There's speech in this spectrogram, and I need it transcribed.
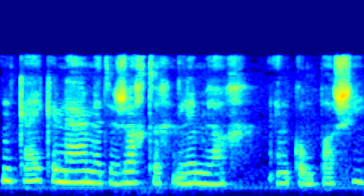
En kijk ernaar met een zachte glimlach en compassie.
